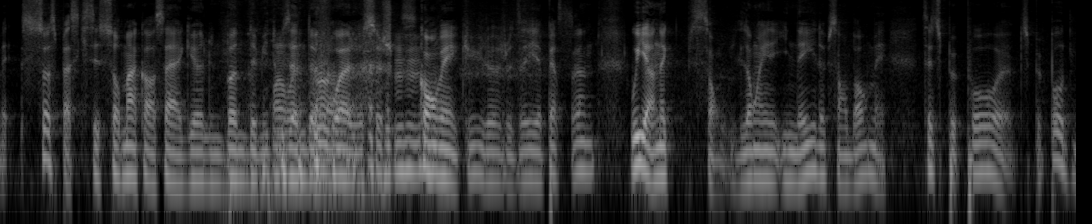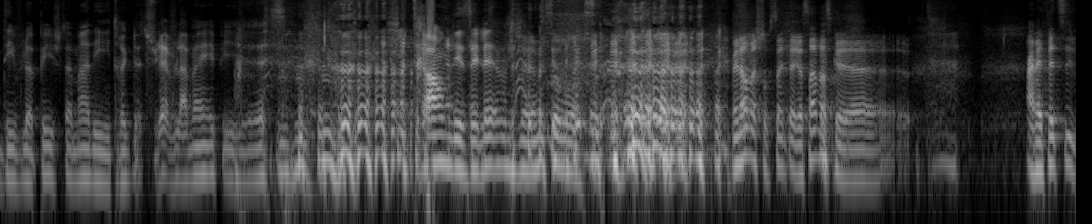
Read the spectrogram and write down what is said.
Mais ça, c'est parce qu'il s'est sûrement cassé la gueule une bonne demi-douzaine de fois. là. Ça, je suis convaincu. Là. Je veux dire, il n'y a personne. Oui, il y en a qui sont, l'ont inné, là, puis sont bons, mais tu sais, tu peux pas, euh, tu peux pas développer justement des trucs de tu lèves la main puis euh, ils tremblent les élèves. Aimé ça voir ça. mais non, mais je trouve ça intéressant parce que, euh, en effet, tu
